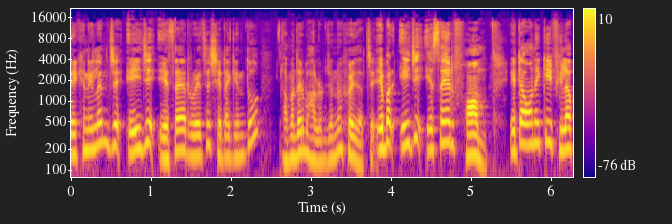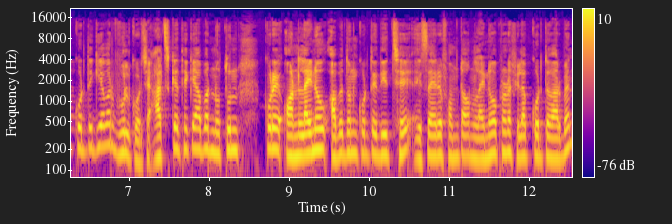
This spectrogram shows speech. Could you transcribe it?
দেখে নিলেন যে এই যে এসআইআর রয়েছে, সেটা কিন্তু আমাদের ভালোর জন্য হয়ে যাচ্ছে। এবার এই যে এসআইআর ফর্ম, এটা অনেকেই ফিল আপ করতে গিয়ে আবার ভুল করছে। আজকে থেকে আবার নতুন করে অনলাইনেও আবেদন করতে দিচ্ছে। এসআইআর ফর্মটা অনলাইনেও আপনারা ফিল আপ করতে পারবেন।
